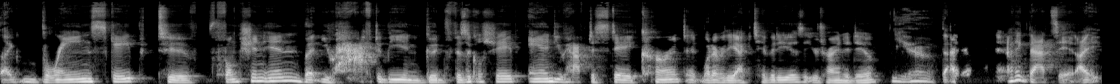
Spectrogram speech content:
like brainscape to function in, but you have to be in good physical shape and you have to stay current at whatever the activity is that you're trying to do. Yeah. I think that's it. I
